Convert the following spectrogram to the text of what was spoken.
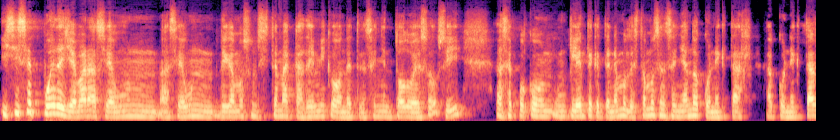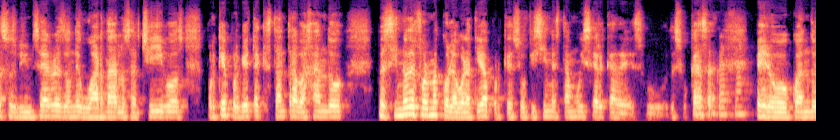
¿Y si se puede llevar hacia un, hacia un, digamos, un sistema académico donde te enseñen todo eso? Sí. Hace poco un, cliente que tenemos le estamos enseñando a conectar, a conectar sus BIM servers, donde guardar los archivos. ¿Por qué? Porque ahorita que están trabajando, pues si no de forma colaborativa, porque su oficina está muy cerca de su, de su casa, pero cuando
